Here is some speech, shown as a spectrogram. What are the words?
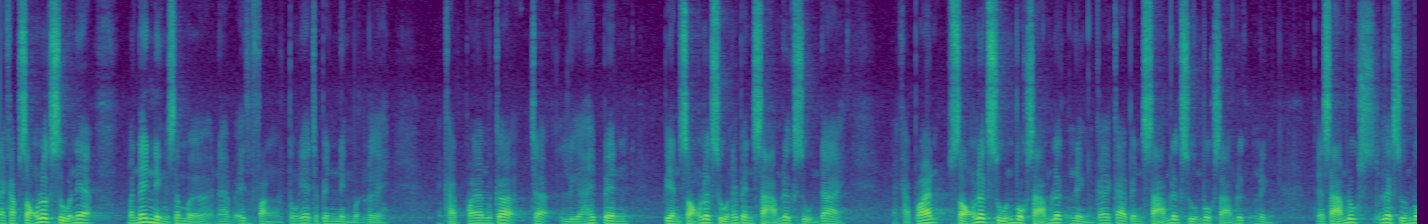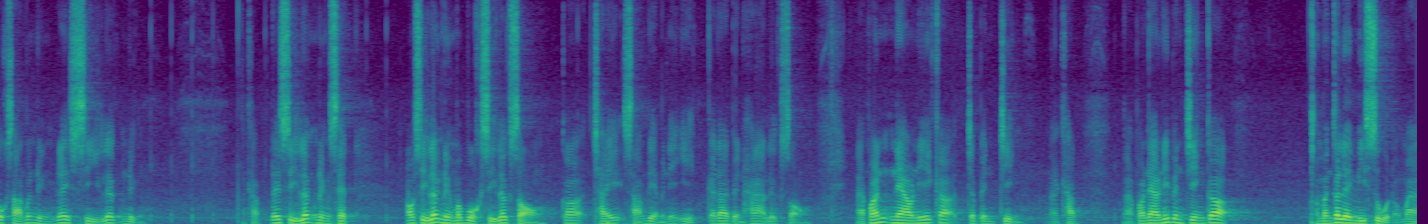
นะครับสองเลือกศูนย์เนี่ยมันได้หนึ่งเสมอนะครับไอ้ฝั่งตรงนี้จะเป็นหนึ่งหมดเลยนะครับเพราะฉะนั้นมันก็จะเหลือให้เป็นเปลี่ยนสองเลือกศูนย์ให้เป็นสามเลือกศูนย์ได้นะครับเพราะฉะนั้นสองเลือกศูนย์บวกสามเลือกหนึ่งก็จะกลายเป็นสามเลือกศูนย์บวกสามเลือกหนึ่ง แต่สามลือกเลือกศูนย์บวกสามเลือกหนึ่งได้สี่เลือกหนึ่งนะครับได้สี่เลือกหนึ่งเสร็จ เอา 4 เลือก 1 มาบวก 4 เลือก 2 ก็ใช้สามเหลี่ยมอันนี้อีกก็ได้เป็น 5 เลือก2นะเพราะแนวนี้ก็จะเป็นจริงนะครับนะพอแนวนี้เป็นจริงก็มันก็เลยมีสูตรออกมา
